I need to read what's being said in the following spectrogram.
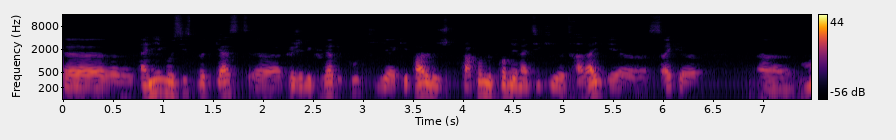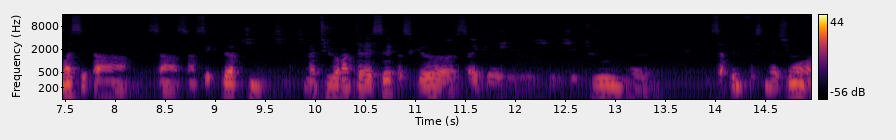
euh, anime aussi ce podcast euh, que j'ai découvert du coup qui, qui parle par contre de problématiques liées au travail. Et euh, c'est vrai que euh, moi c'est un, un, un secteur qui, qui, qui m'a toujours intéressé parce que euh, c'est vrai que j'ai toujours une, une, certaine fascination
